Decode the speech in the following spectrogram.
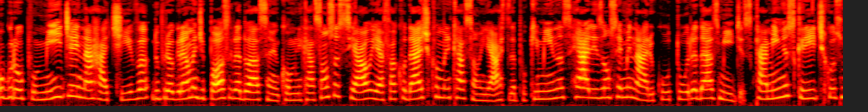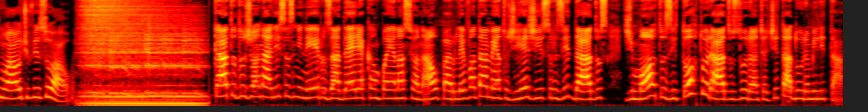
O grupo Mídia e Narrativa do Programa de Pós-Graduação em Comunicação Social e a Faculdade de Comunicação e Artes da PUC Minas realizam um seminário Cultura das Mídias, Caminhos Críticos no Audiovisual. Sindicato dos Jornalistas Mineiros adere à campanha nacional para o levantamento de registros e dados de mortos e torturados durante a ditadura militar.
